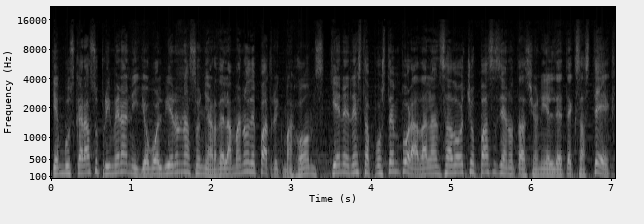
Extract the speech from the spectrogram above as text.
quien buscará su primer anillo, volvieron a soñar de la mano de Patrick Mahomes, quien en esta postemporada ha lanzado ocho pases de anotación y el de Texas Tech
